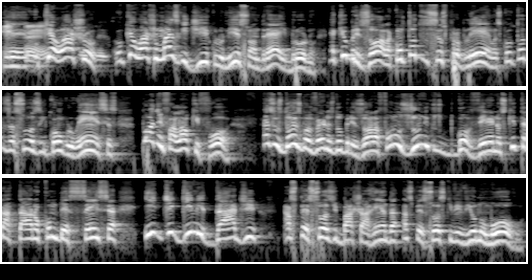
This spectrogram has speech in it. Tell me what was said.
É, o que eu acho, o que eu acho mais ridículo nisso, André e Bruno, é que o Brizola, com todos os seus problemas, com todas as suas incongruências, podem falar o que for. Mas os dois governos do Brizola foram os únicos governos que trataram com decência e dignidade as pessoas de baixa renda, as pessoas que viviam no morro.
